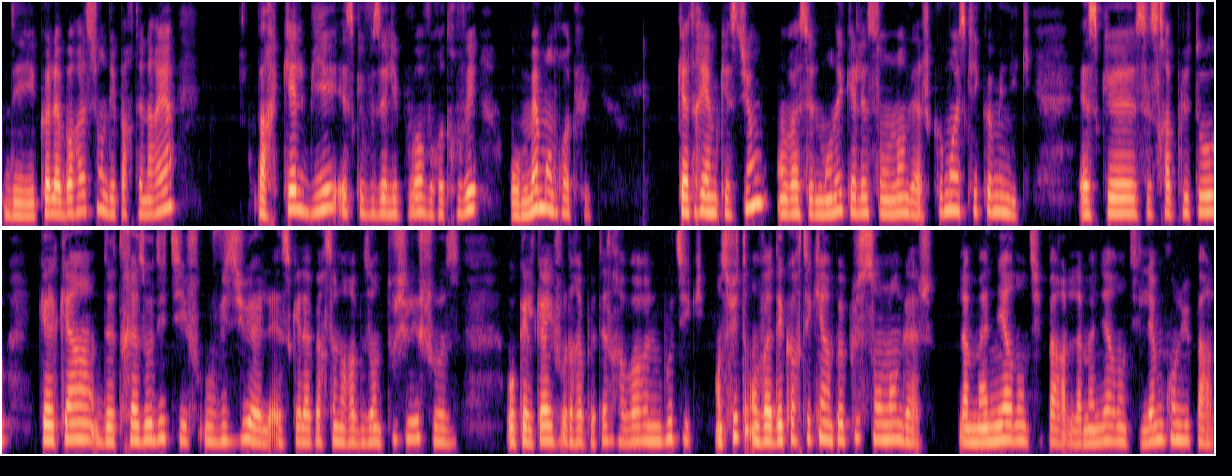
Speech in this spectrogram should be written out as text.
des collaborations, des partenariats. Par quel biais est-ce que vous allez pouvoir vous retrouver au même endroit que lui? Quatrième question, on va se demander quel est son langage, comment est-ce qu'il communique? Est-ce que ce sera plutôt quelqu'un de très auditif ou visuel? Est-ce que la personne aura besoin de toucher les choses? Auquel cas, il faudrait peut-être avoir une boutique. Ensuite, on va décortiquer un peu plus son langage, la manière dont il parle, la manière dont il aime qu'on lui parle.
